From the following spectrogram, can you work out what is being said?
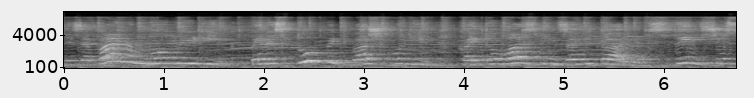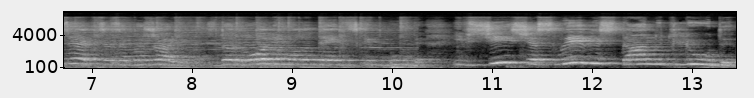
Незабаром новий рік переступить ваш воріт, хай до вас він завітає з тим, що серце забажає, здоров'я молоденське буде, і всі щасливі стануть люди.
